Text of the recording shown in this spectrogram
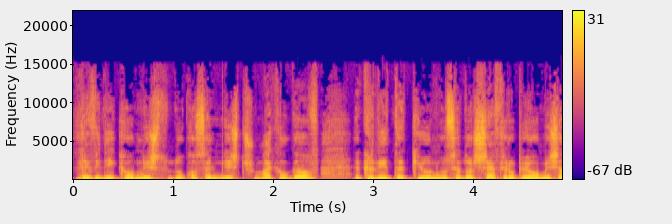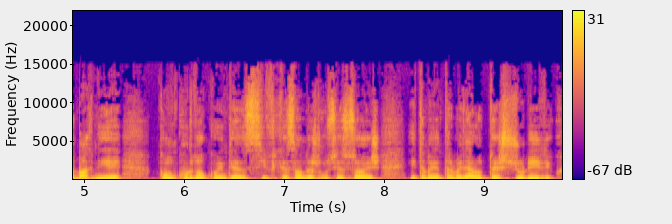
reivindica o ministro do Conselho de Ministros, Michael Gove. Acredita que o negociador-chefe europeu, Michel Barnier, concordou com a intensificação das negociações e também a trabalhar o texto jurídico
